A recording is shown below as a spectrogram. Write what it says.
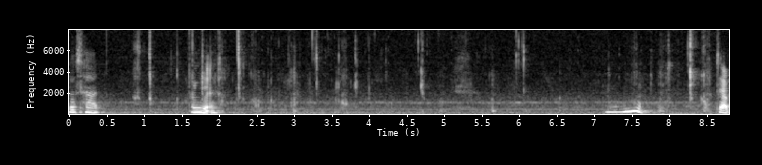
รสชาติทั้งใหญ่ อืม แจับ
